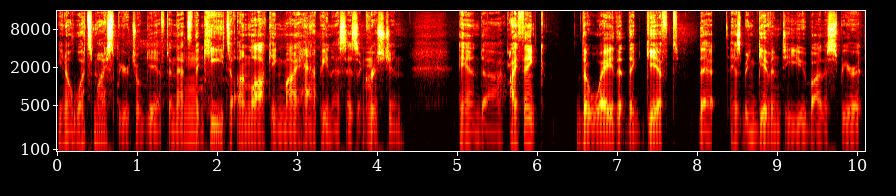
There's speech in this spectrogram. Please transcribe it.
you know what's my spiritual gift, and that's the key to unlocking my happiness as a Christian. And uh, I think the way that the gift that has been given to you by the Spirit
